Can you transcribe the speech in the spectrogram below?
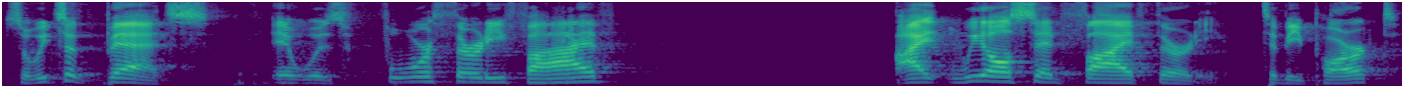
So we took bets. It was 4:35. I we all said 5:30 to be parked.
